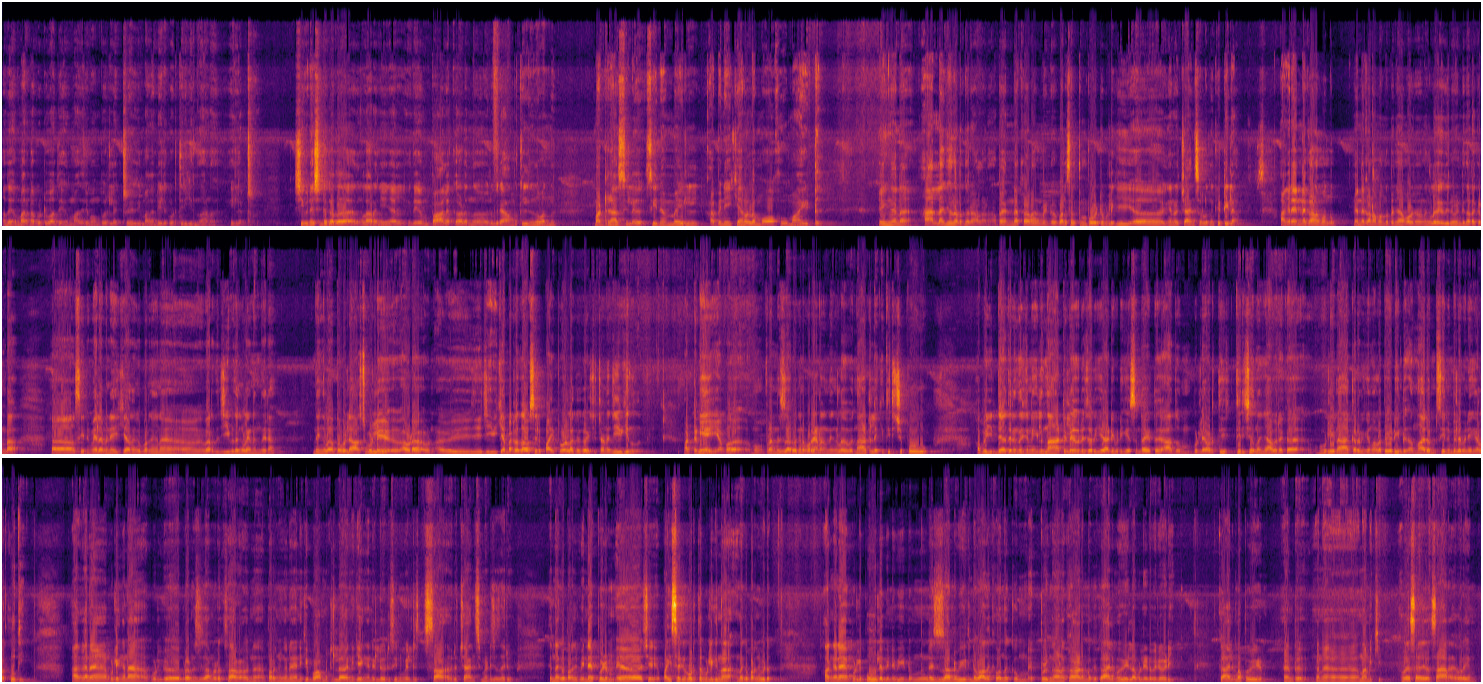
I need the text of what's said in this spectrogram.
അദ്ദേഹം മരണപ്പെട്ടു. അദ്ദേഹം അതിന് മുമ്പ് ഒരു ലെറ്റർ എഴുതി മകന്റെ കൊടുത്തിരിക്കുന്നതാണ് ഈ ലെറ്റർ. ശിവനേശന്റെ കഥ നിങ്ങൾ അറിഞ്ഞു കഴിഞ്ഞാൽ ഇദ്ദേഹം പാലക്കാട് എന്ന ഒരു ഗ്രാമത്തിൽ നിന്ന് വന്ന് മദ്രാസിൽ സിനിമയിൽ അഭിനയിക്കാനുള്ള മോഹവുമായിട്ട് ഇങ്ങനെ അലഞ്ഞു നടന്ന ഒരാളാണ്. അപ്പോൾ എന്നെ കാണാൻ വേണ്ടി പല സ്ഥലത്തും പോയിട്ട് പുള്ളിക്ക് ഇങ്ങനെ ചാൻസുകളൊന്നും കിട്ടിയില്ല. അങ്ങനെ എന്നെ കാണാൻ വന്നു. എന്നെ കാണാൻ വന്നപ്പോൾ ഞാൻ പറഞ്ഞു നിങ്ങൾ ഇതിനു വേണ്ടി നടക്കേണ്ട. സിനിമയിൽ അഭിനയിക്കുക എന്നൊക്കെ പറഞ്ഞ് അങ്ങനെ ആ, വെറുതെ ജീവിതം കളയണം എന്തിനാ നിങ്ങൾ അപ്പോൾ ലാസ്റ്റ് പുള്ളി അവിടെ ജീവിക്കാൻ പറ്റാത്ത അവസ്ഥയിൽ പൈപ്പ് വെള്ളമൊക്കെ കഴിച്ചിട്ടാണ് ജീവിക്കുന്നത്. പട്ടിണിയായി. അപ്പോൾ പ്രൈം സാർ ഇങ്ങനെ പറയാണ് നിങ്ങൾ നാട്ടിലേക്ക് തിരിച്ചു പോകൂ. അപ്പോൾ ഇദ്ദേഹത്തിന് എന്താ വെച്ചിട്ടുണ്ടെങ്കിൽ നാട്ടിൽ ഒരു ചെറിയ അടിപിടി കേസ് ഉണ്ടായിട്ട് അതും പുള്ളി അവിടെ തിരിച്ചു വന്നു കഴിഞ്ഞാൽ അവരൊക്കെ പുള്ളീനെ ആക്രമിക്കും എന്നുള്ള പേടിയുണ്ട്. എന്നാലും സിനിമയിൽ അഭിനയിക്കാനുള്ള കൊതി. അങ്ങനെ പുള്ളി ഇങ്ങനെ പുള്ളി സാറിന്റെ അടുത്ത് സാർ പറഞ്ഞു ഇങ്ങനെ എനിക്ക് പോകാൻ പറ്റില്ല എനിക്ക് എങ്ങനെയുള്ള ഒരു സിനിമയിൽ സാ ഒരു ചാൻസ് മേടിച്ച് തരൂ എന്നൊക്കെ പറഞ്ഞു. പിന്നെ എപ്പോഴും ശരി പൈസ ഒക്കെ കൊടുത്ത് പുള്ളിക്കുന്ന എന്നൊക്കെ പറഞ്ഞ് വിടും. അങ്ങനെ പുള്ളി പോവില്ല. പിന്നെ വീണ്ടും നസീർ സാറിന്റെ വീടിന്റെ വാതൊക്കെ വന്ന് നിൽക്കും. എപ്പോഴും കാണും. കാണുമ്പോൾ കാലുമ്പ് വീഴില്ല പുള്ളിയുടെ പരിപാടി. കാലുമ്പോൾ അപ്പോൾ വീഴും. അങ്ങനെ നമിക്കും. അപ്പോൾ സാറ് പറയും "ഏ,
